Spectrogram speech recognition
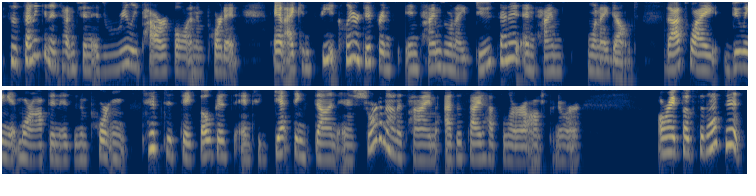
So, setting an intention is really powerful and important. And I can see a clear difference in times when I do set it and times when I don't. That's why doing it more often is an important tip to stay focused and to get things done in a short amount of time as a side hustler or entrepreneur. All right, folks, so that's it.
